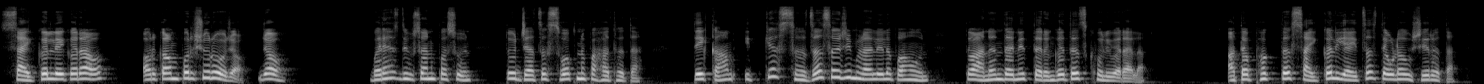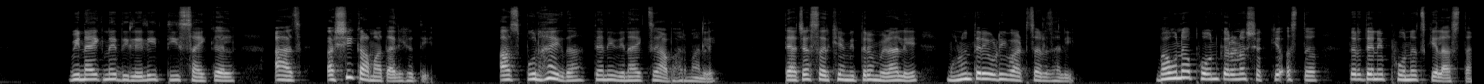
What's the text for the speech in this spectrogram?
सायकल लेकर आओ और काम पर शुरू हो जाओ जाओ. बऱ्याच दिवसांपासून तो ज्याचं स्वप्न पाहत होता ते काम इतक्या सहजासहजी मिळालेलं पाहून तो आनंदाने तरंगतच खोलीवर आला. आता फक्त सायकल यायचाच तेवढा उशीर होता. विनायकने दिलेली ती सायकल आज अशी कामात आली होती. आज पुन्हा एकदा त्याने विनायकचे आभार मानले. त्याच्यासारखे मित्र मिळाले म्हणून तर एवढी वाटचाल झाली. भाऊना फोन करणं शक्य असतं तर त्याने फोनच केला असता.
